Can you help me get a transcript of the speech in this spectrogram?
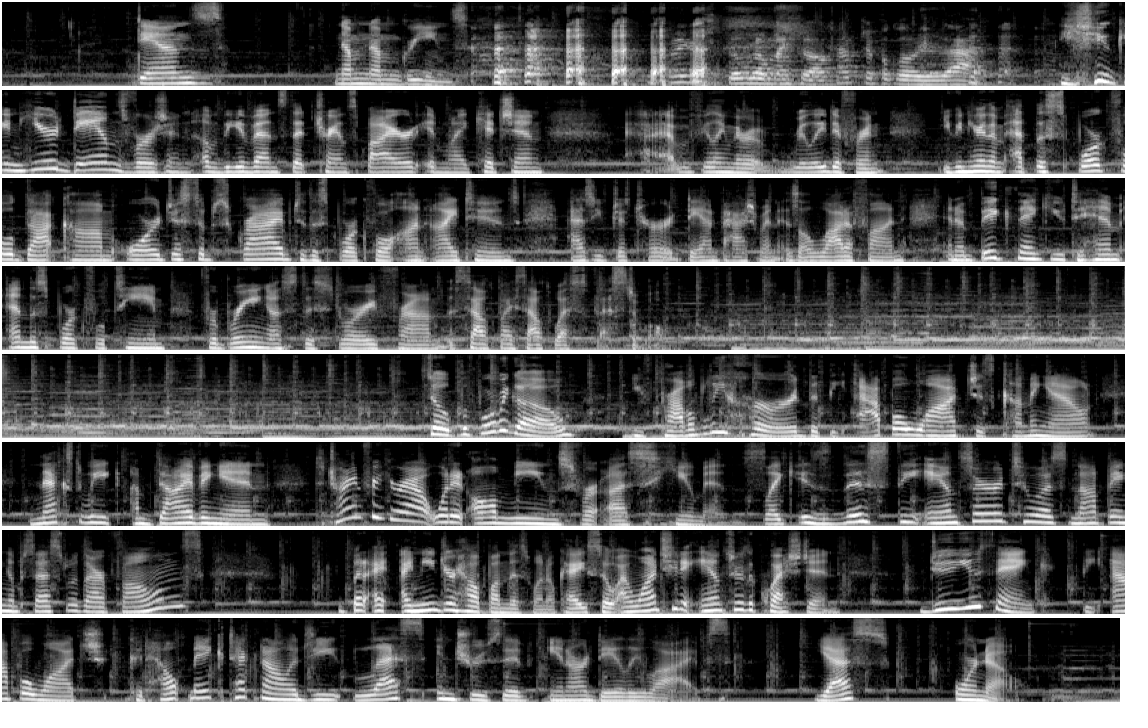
Dan's Num Num Greens. I just spilled on myself. How typical is that? You can hear Dan's version of the events that transpired in my kitchen. I have a feeling they're really different. You can hear them at thesporkful.com or just subscribe to The Sporkful on iTunes. As you've just heard, Dan Pashman is a lot of fun. And a big thank you to him and the Sporkful team for bringing us this story from the South by Southwest Festival. So before we go, you've probably heard that the Apple Watch is coming out. Next week, I'm diving in to try and figure out what it all means for us humans. Like, is this the answer to us not being obsessed with our phones? But I, I need your help on this one, okay? So I want you to answer the question Do you think the Apple Watch could help make technology less intrusive in our daily lives? Yes or no?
